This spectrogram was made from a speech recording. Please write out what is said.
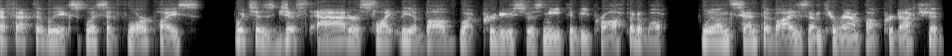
effectively explicit floor price, which is just at or slightly above what producers need to be profitable, will incentivize them to ramp up production.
